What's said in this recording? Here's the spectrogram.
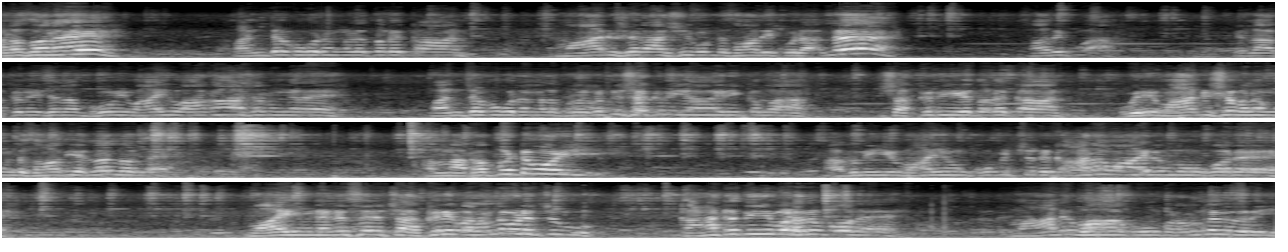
അനസനെ പഞ്ചഭൂതങ്ങളെ തടുക്കാൻ മാനുഷരാശി കൊണ്ട് സാധിക്കൂല. അല്ലേ? സാധിക്കുക. എല്ലാ അഗ്നിശനം ഭൂമി വായു ആകാശം ഇങ്ങനെ പഞ്ചഭൂതങ്ങൾ പ്രകൃതി ശക്തിയായിരിക്കുന്ന ശക്തിയെ തടുക്കാൻ ഒരു മാനുഷബലം കൊണ്ട് സാധ്യമല്ലല്ലോ അല്ലേ? അന്ന് അകപ്പെട്ടു പോയി. അഗ്നിയും വായുവും കുപിച്ചൊരു കാലമായിരുന്നു പോലെ വായുവിനനുസരിച്ച് അഗ്നി വളർന്നു പിടിച്ചു. കാട്ടുതീ വളരും പോലെ. നാല് ഭാഗവും വളർന്നു കയറി.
